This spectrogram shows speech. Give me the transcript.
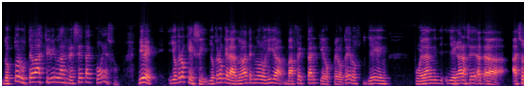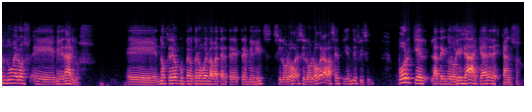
Doctor, ¿usted va a escribir una receta con eso? Mire, yo creo que sí, yo creo que la nueva tecnología va a afectar que los peloteros lleguen, puedan llegar a, ser, a, esos números eh, milenarios. Eh, no creo que un pelotero vuelva a bater 3.000 hits. Si lo, logra, si lo logra, va a ser bien difícil. Porque la tecnología dice, ah, hay que darle descanso.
